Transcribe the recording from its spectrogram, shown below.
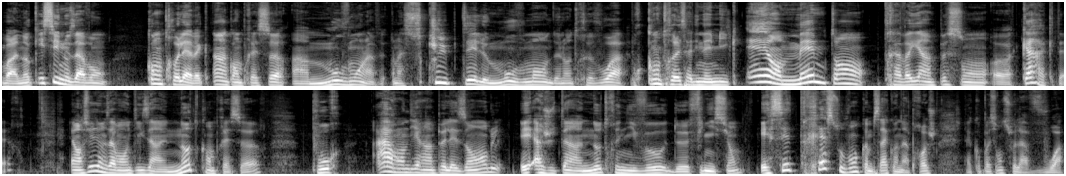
Voilà, donc ici nous avons contrôler avec un compresseur un mouvement, on a sculpté le mouvement de notre voix pour contrôler sa dynamique et en même temps travailler un peu son euh, caractère. Et ensuite, nous avons utilisé un autre compresseur pour arrondir un peu les angles et ajouter un autre niveau de finition. Et c'est très souvent comme ça qu'on approche la compression sur la voix.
